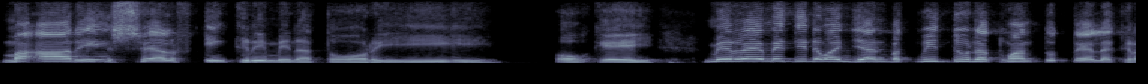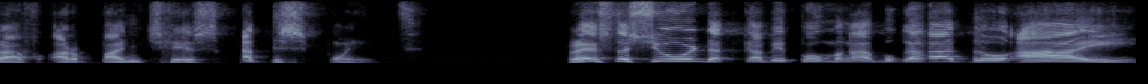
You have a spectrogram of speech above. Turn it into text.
maaring self-incriminatory. Okay. May remedy naman dyan, but we do not want to telegraph our punches at this point. Rest assured that kami pong mga abogado ay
